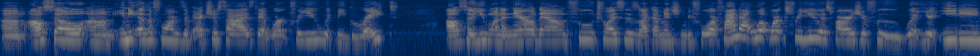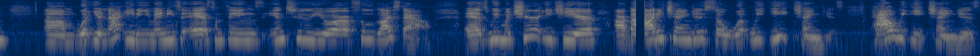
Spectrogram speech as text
Um, also um, any other forms of exercise that work for you would be great also you want to narrow down the food choices like i mentioned before find out what works for you as far as your food what you're eating um, what you're not eating, you may need to add some things into your food lifestyle. As we mature each year, our body changes, so what we eat changes, how we eat changes.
